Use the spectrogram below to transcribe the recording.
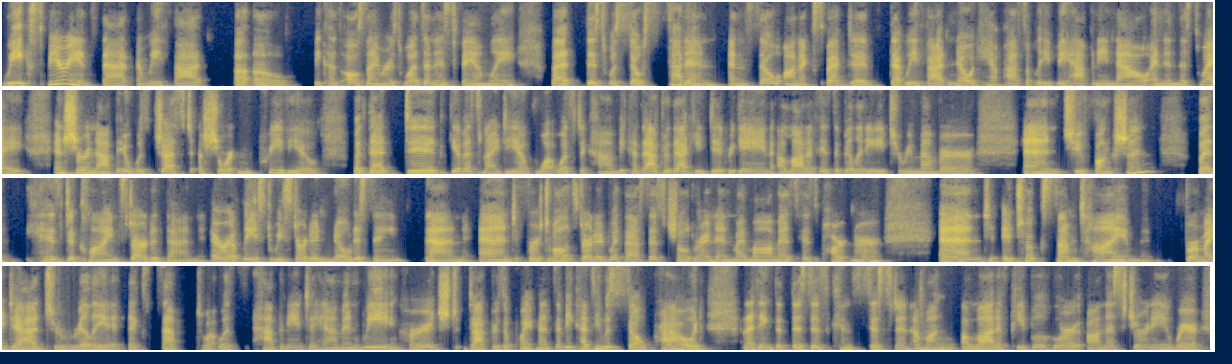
we experienced that and we thought, uh oh, because Alzheimer's was in his family, but this was so sudden and so unexpected that we thought, no, it can't possibly be happening now and in this way. And sure enough, it was just a shortened preview. But that did give us an idea of what was to come because after that, he did regain a lot of his ability to remember and to function. But his decline started then, or at least we started noticing then. And first of all, it started with us as children and my mom as his partner. And it took some time for my dad to really accept what was happening to him. And we encouraged doctor's appointments. And because he was so proud, and I think that this is consistent among a lot of people who are on this journey where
